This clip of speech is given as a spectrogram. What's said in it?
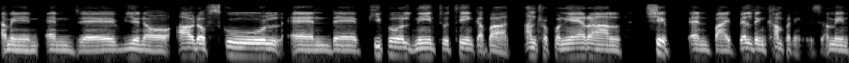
I mean, and, uh, you know, out of school and uh, people need to think about entrepreneurial ship and by building companies. I mean,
